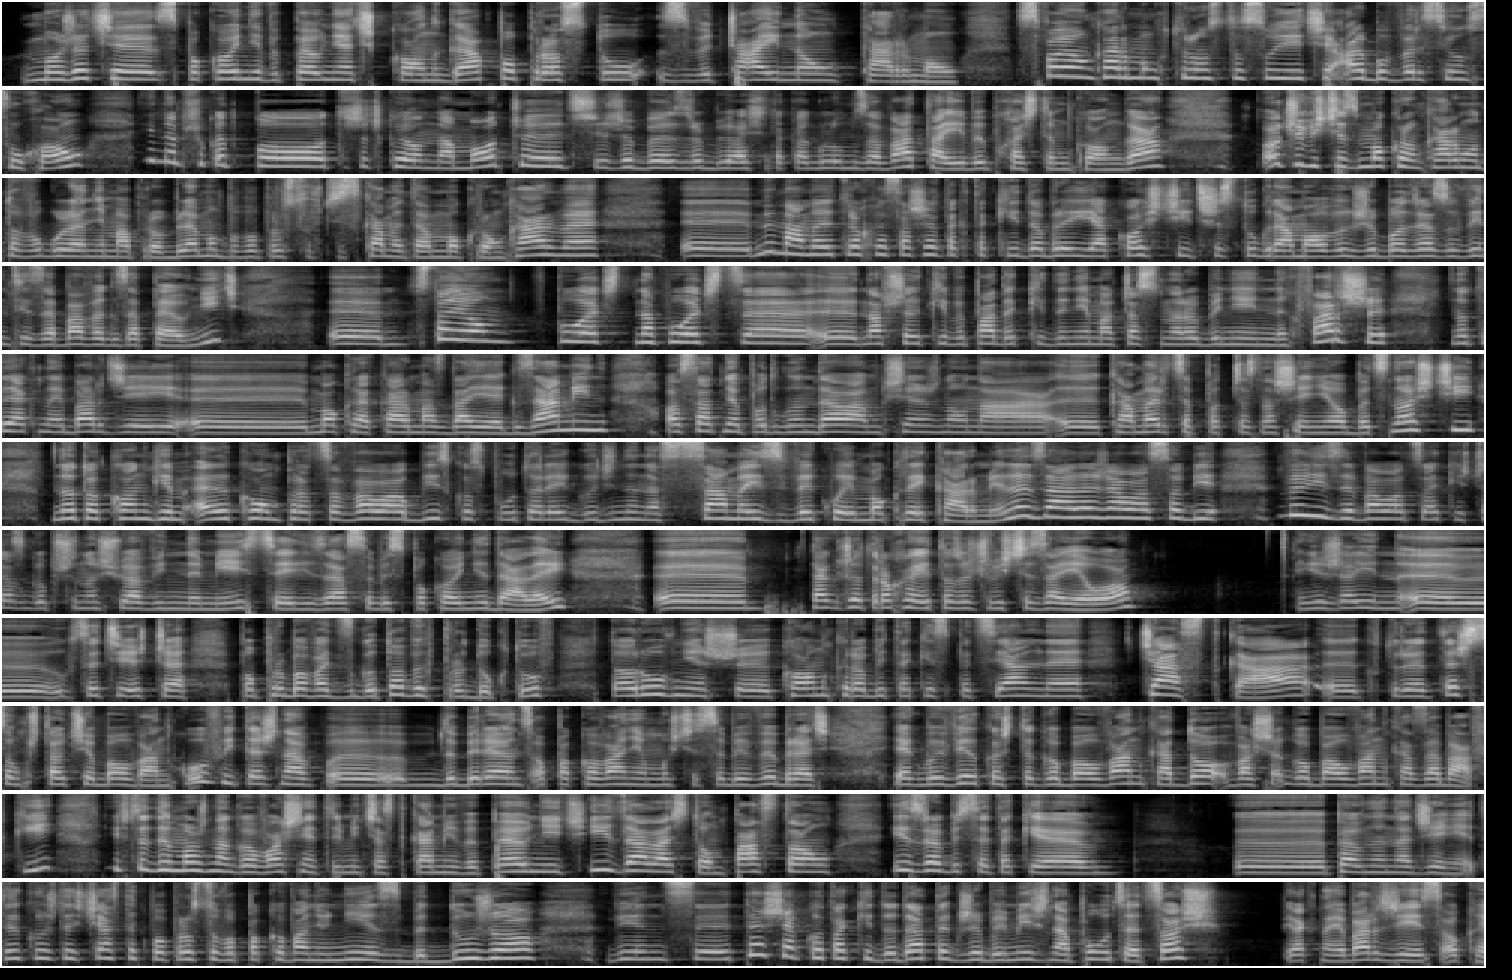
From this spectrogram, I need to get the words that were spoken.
możecie spokojnie wypełniać konga po prostu zwyczajną karmą. Swoją karmą, którą stosujecie, albo wersją suchą i na przykład po troszeczkę ją namoczyć, żeby zrobiła się taka glumzowata i wypchać tym konga. Oczywiście z mokrą karmą to w ogóle nie ma problemu, bo po prostu wciskamy tam mokrą karmę. Yy, my mamy trochę saszetek takiej dobrej jakości, 300 gramowych, żeby od razu więcej zabawek zapełnić. Yy, stoją półecz, na półeczce y, na wszelki wypadek, kiedy nie ma czasu na robienie innych farszy, no to jak najbardziej y, mokra karma zdaje egzamin. Ostatnio podglądałam księżną na y, kamerce podczas naszej nieobecności, no to kongiem Elką pracowała blisko z półtorej godziny na samej zwykłej mokrej karmie. Leza leżała sobie, wylizywała, co jakiś czas go przynosiła w inne miejsce i lizała sobie spokojnie dalej. Także trochę jej to rzeczywiście zajęło. Jeżeli y, chcecie jeszcze popróbować z gotowych produktów, to również y, Kong robi takie specjalne ciastka, y, które też są w kształcie bałwanków i też na, dobierając opakowanie musicie sobie wybrać jakby wielkość tego bałwanka do waszego bałwanka zabawki i wtedy można go właśnie tymi ciastkami wypełnić i zalać tą pastą i zrobić sobie takie pełne nadzienie. Tylko, że tych ciastek po prostu w opakowaniu nie jest zbyt dużo, więc też jako taki dodatek, żeby mieć na półce coś, jak najbardziej jest ok.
